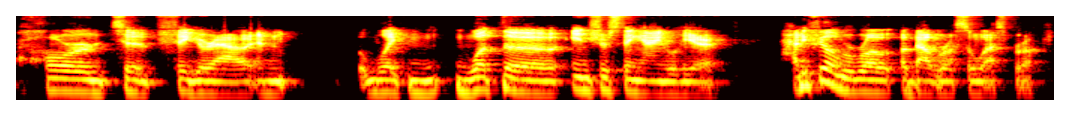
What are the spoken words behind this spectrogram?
hard to figure out and like what the interesting angle here. How do you feel about Russell Westbrook?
